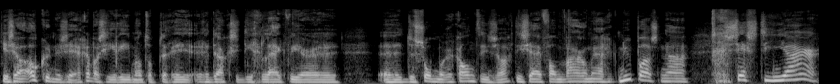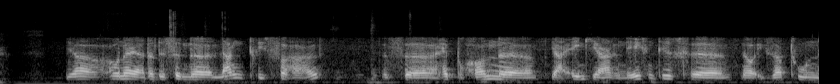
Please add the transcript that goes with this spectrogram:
Je zou ook kunnen zeggen, was hier iemand op de redactie... die gelijk weer uh, de sombere kant in zag. Die zei van, waarom eigenlijk nu pas na 16 jaar? Ja, oh nou ja, dat is een lang triest verhaal. Uh, het begon uh, ja, eind jaren negentig. Uh, nou, ik zat toen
